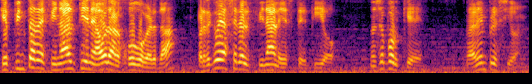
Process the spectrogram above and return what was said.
¿Qué pinta de final tiene ahora el juego, verdad? Parece que voy a ser el final este, tío. No sé por qué. Me da la impresión.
